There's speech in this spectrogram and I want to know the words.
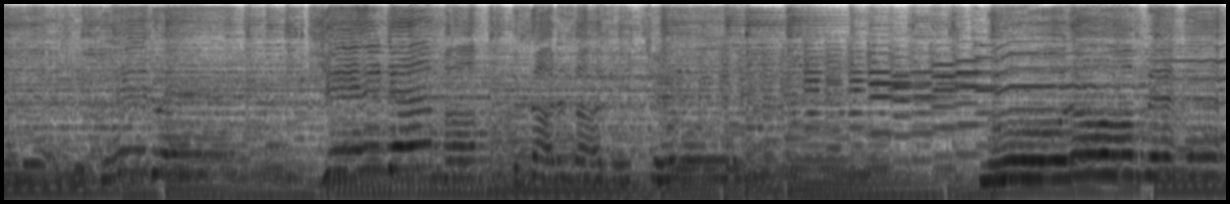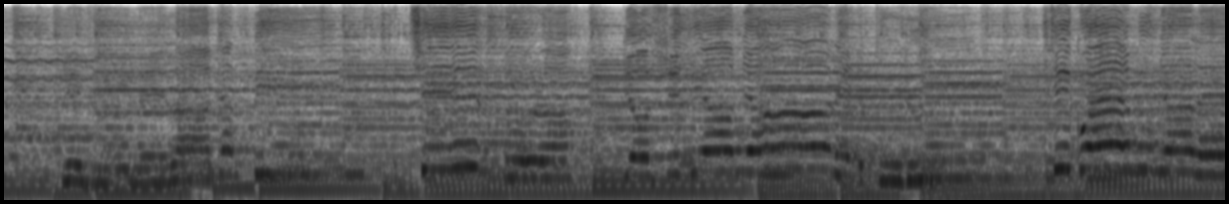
စ်ရဲ့အရေးကလေး စားတစားစီချေငိုတော့မဲ့ရေရေလေလာတတ်ပြီးအချစ်ဆိုတာပျော်ရွှင်စရာများတဲ့အတူတူကြည်ကွယ်မှုများလဲ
